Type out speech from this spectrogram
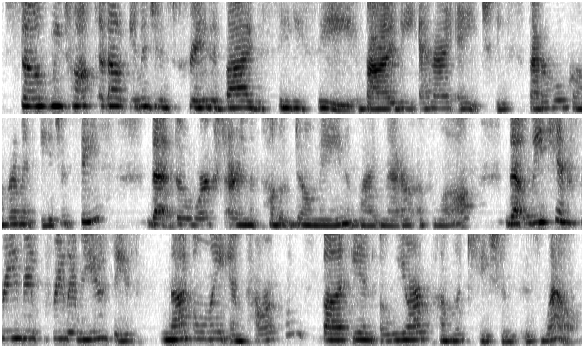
So we talked about images created by the CDC, by the NIH, these federal government agencies, that the works are in the public domain by matter of law, that we can free, freely reuse these not only in PowerPoints, but in OER publications as well.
